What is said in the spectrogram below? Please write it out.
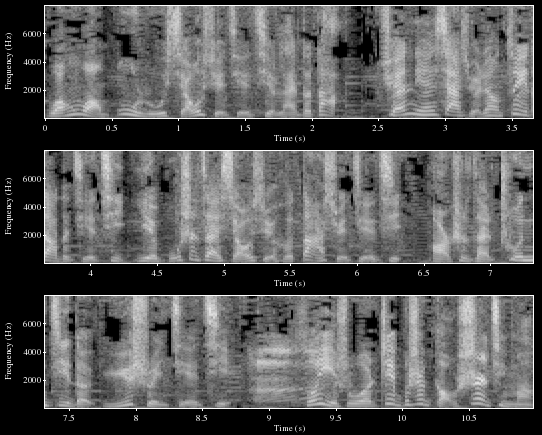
往往不如小雪节气来的大。全年下雪量最大的节气也不是在小雪和大雪节气，而是在春季的雨水节气。所以说，这不是搞事情吗？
